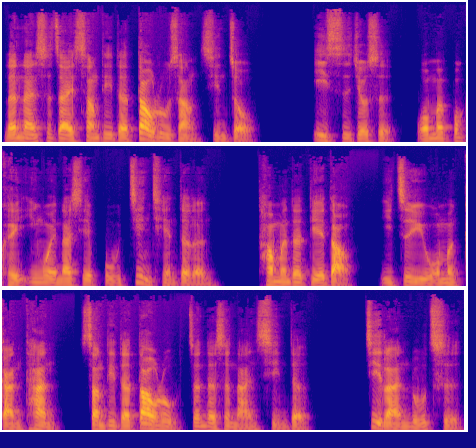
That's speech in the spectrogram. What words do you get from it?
仍然是在上帝的道路上行走。意思就是我们不可以因为那些不敬虔的人。他们的跌倒，以至于我们感叹上帝的道路真的是难行的。既然如此，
